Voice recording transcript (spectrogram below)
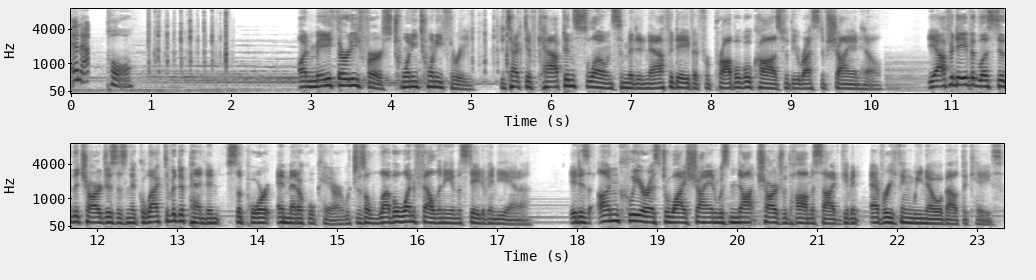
an asshole. On May 31st, 2023, Detective Captain Sloan submitted an affidavit for probable cause for the arrest of Cheyenne Hill. The affidavit listed the charges as neglect of a dependent, support, and medical care, which is a level 1 felony in the state of Indiana. It is unclear as to why Cheyenne was not charged with homicide given everything we know about the case.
